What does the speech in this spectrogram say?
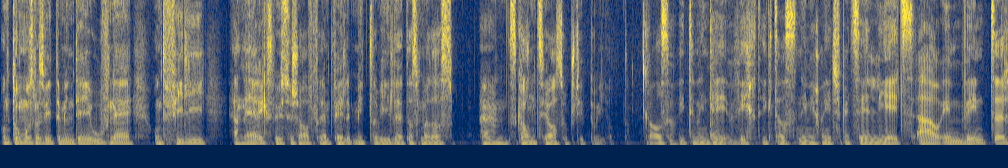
Und darum muss man das Vitamin D aufnehmen und viele Ernährungswissenschaftler empfehlen mittlerweile, dass man das ähm, das ganze Jahr substituiert. Also Vitamin D wichtig, das nehme ich mit, speziell jetzt auch im Winter.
